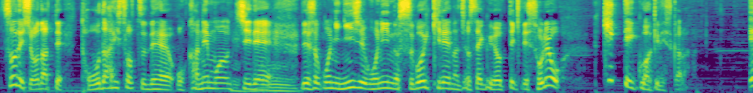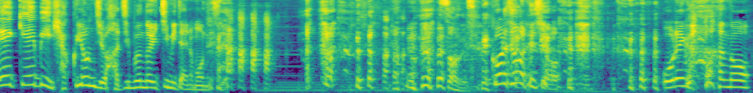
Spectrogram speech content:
そうでしょ？だって東大卒でお金持ちで、で、そこに25人のすごい綺麗な女性が寄ってきて、それを切っていくわけですから。AKB148 分の1みたいなもんですよ。そうですね。これそうでしょ俺が、あの、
